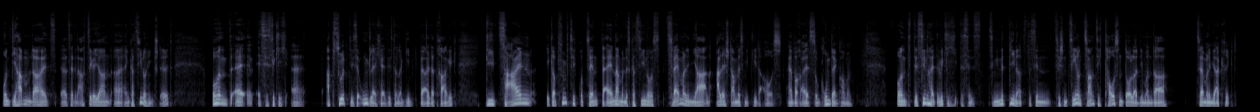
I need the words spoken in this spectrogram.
Und die haben da halt äh, seit den 80er Jahren äh, ein Casino hingestellt. Und äh, es ist wirklich äh, absurd, diese Ungleichheit, die es dann da gibt bei all der Tragik. Die zahlen ich glaube, 50 Prozent der Einnahmen des Casinos zweimal im Jahr an alle Stammesmitglieder aus. Einfach als so Grundeinkommen. Und das sind halt wirklich, das sind, das sind nicht Peanuts, das sind zwischen 10 und 20.000 Dollar, die man da zweimal im Jahr kriegt.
